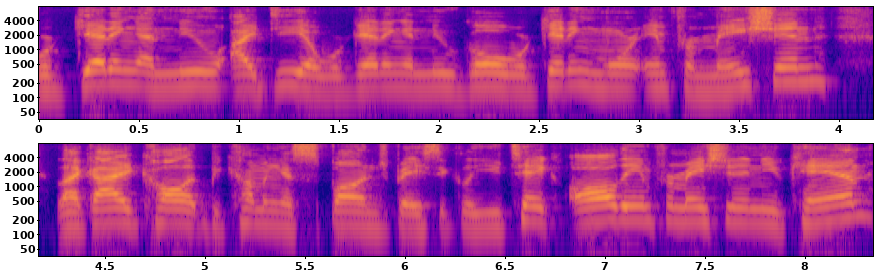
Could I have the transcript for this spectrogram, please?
we're getting a new idea we're getting a new goal we're getting more information like i call it becoming a sponge basically you take all the information and you can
